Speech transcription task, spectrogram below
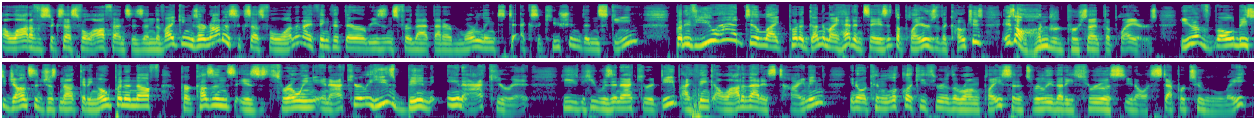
a lot of successful offenses, and the Vikings are not a successful one. And I think that there are reasons for that that are more linked to execution than scheme. But if you had to like put a gun to my head and say, is it the players or the coaches? It's hundred percent the players. You have Olabisi Johnson just not getting open enough. Kirk Cousins is throwing inaccurately. He's been inaccurate. He he was inaccurate deep. I think a lot of that is timing. You know, it can look like he threw to the wrong place, and it's really that he threw us, you know, a step or two late.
